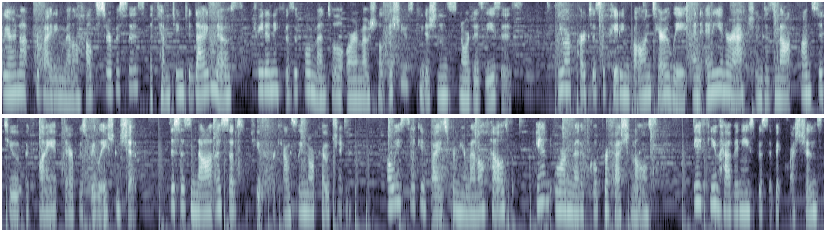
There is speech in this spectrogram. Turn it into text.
We are not providing mental health services, attempting to diagnose, treat any physical, mental, or emotional issues, conditions, nor diseases. You are participating voluntarily, and any interaction does not constitute a client therapist relationship. This is not a substitute for counseling nor coaching. Always seek advice from your mental health and or medical professionals. If you have any specific questions,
